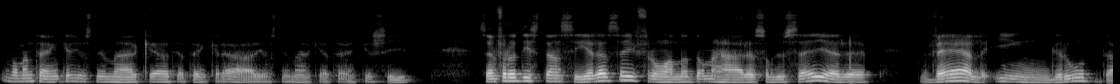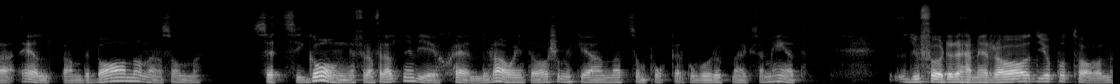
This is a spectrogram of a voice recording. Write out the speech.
vad man tänker. Just nu märker jag att jag tänker det här, just nu märker jag att jag tänker si. Sen för att distansera sig från de här, som du säger, väl ingrodda ältandebanorna som sätts igång, framförallt när vi är själva och inte har så mycket annat som pockar på vår uppmärksamhet. Du förde det här med radio på tal.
